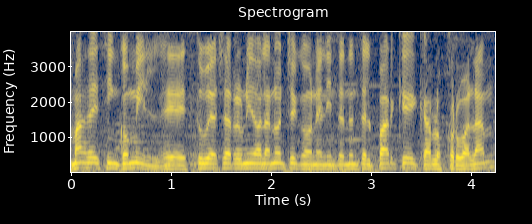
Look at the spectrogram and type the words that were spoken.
Más de 5.000. Eh, estuve ayer reunido a la noche con el intendente del parque, Carlos Corbalán,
